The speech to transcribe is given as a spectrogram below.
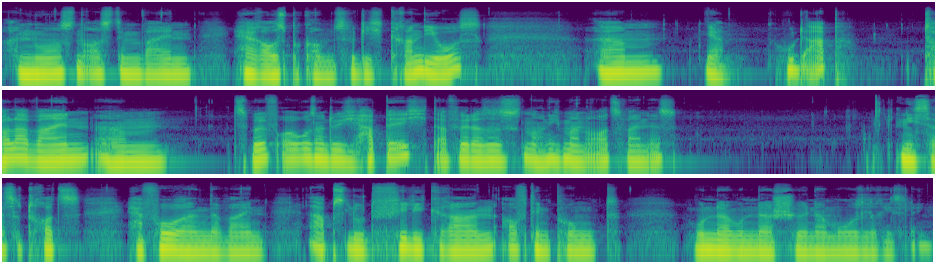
an Nuancen aus dem Wein herausbekommt. Das ist wirklich grandios. Ähm, ja, Hut ab. Toller Wein. Ähm, 12 Euro ist natürlich happig, dafür, dass es noch nicht mal ein Ortswein ist. Nichtsdestotrotz hervorragender Wein, absolut filigran, auf den Punkt, wunder wunderschöner Moselriesling.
